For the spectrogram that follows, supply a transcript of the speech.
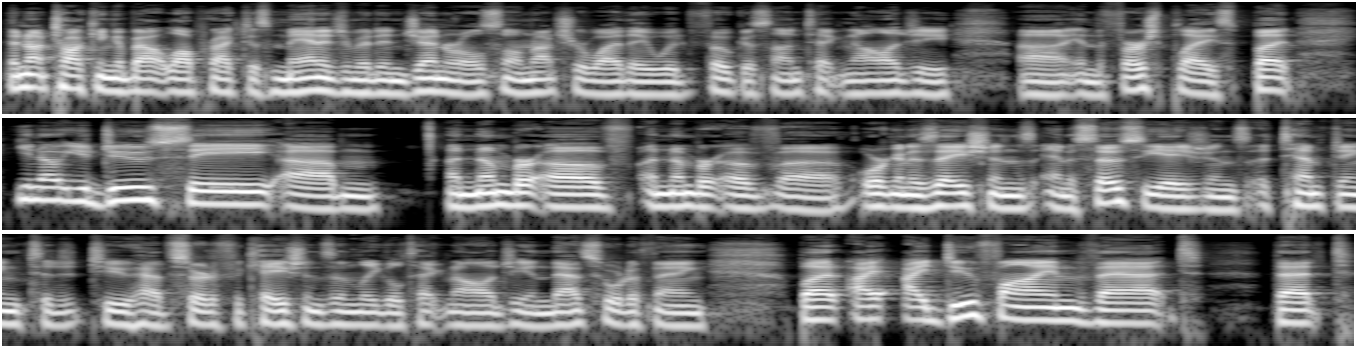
they're not talking about law practice management in general, so I'm not sure why they would focus on technology uh, in the first place. But you know, you do see. Um, a number of a number of uh, organizations and associations attempting to to have certifications in legal technology and that sort of thing. But I I do find that that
